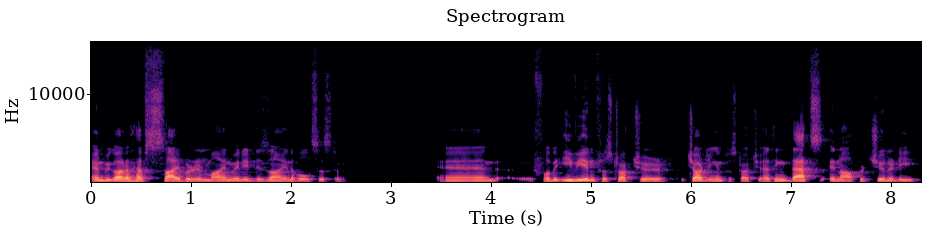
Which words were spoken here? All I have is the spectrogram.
And we got to have cyber in mind when you design the whole system. And for the EV infrastructure, charging infrastructure, I think that's an opportunity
